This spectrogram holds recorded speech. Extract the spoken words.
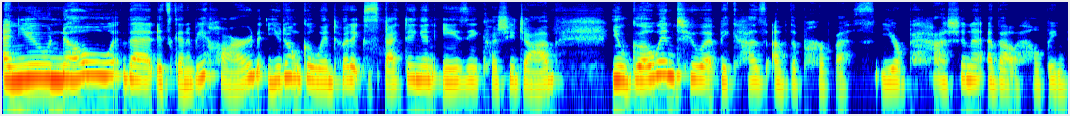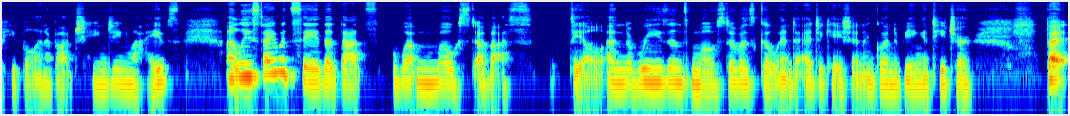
And you know that it's going to be hard. You don't go into it expecting an easy, cushy job. You go into it because of the purpose. You're passionate about helping people and about changing lives. At least I would say that that's what most of us feel and the reasons most of us go into education and go into being a teacher. But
